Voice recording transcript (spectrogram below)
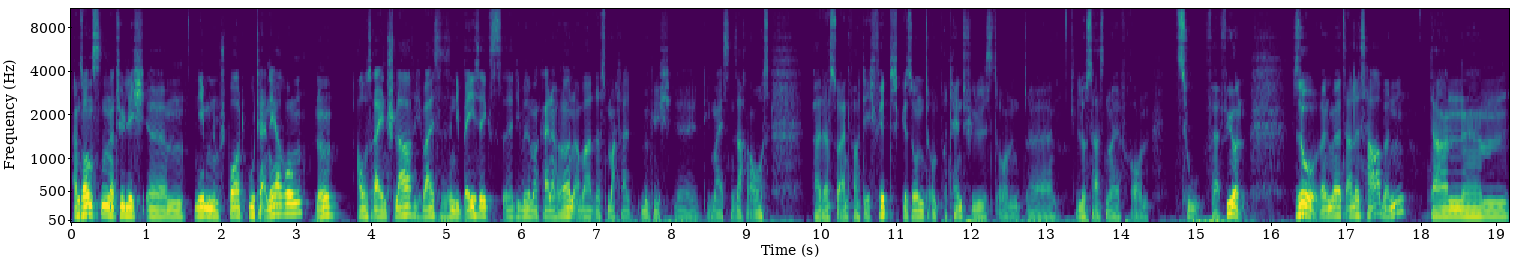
Ansonsten natürlich ähm, neben dem Sport gute Ernährung, ne? ausreichend Schlaf. Ich weiß, das sind die Basics, äh, die will mal keiner hören, aber das macht halt wirklich äh, die meisten Sachen aus, äh, dass du einfach dich fit, gesund und potent fühlst und äh, Lust hast, neue Frauen zu verführen. So, wenn wir jetzt alles haben, dann, ähm,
